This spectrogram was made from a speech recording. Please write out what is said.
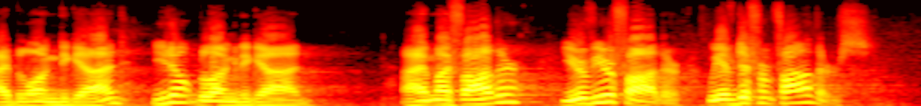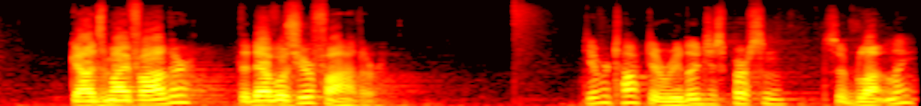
I belong to God. You don't belong to God. I am my father, you're of your father. We have different fathers. God's my father, the devil's your father. Do you ever talk to a religious person so bluntly?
